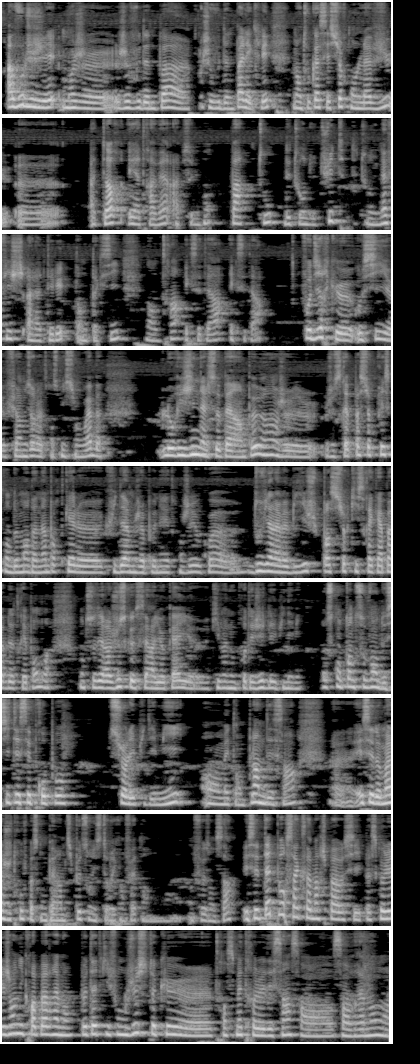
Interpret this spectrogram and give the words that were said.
à vous de juger. Moi, je je vous donne pas euh, je vous donne pas les clés, mais en tout cas, c'est sûr qu'on l'a vu euh, à tort et à travers absolument partout. Des tours de tweet, des tours d'une affiche à la télé, dans le taxi, dans le train, etc., etc. Faut dire que aussi, au fur et à mesure de la transmission web, l'origine elle se perd un peu. Hein. Je je serais pas surprise qu'on demande à n'importe quel euh, japonais étranger ou quoi euh, d'où vient la m'habiller. Je suis pas sûre qu'il serait capable de te répondre. On te dira juste que c'est un yokai euh, qui va nous protéger de l'épidémie. On se contente souvent de citer ses propos sur l'épidémie en mettant plein de dessins Euh, et c'est dommage je trouve parce qu'on perd un petit peu de son historique en fait en, faisant ça et c'est peut-être pour ça que ça marche pas aussi parce que les gens n'y croient pas vraiment peut-être qu'ils font juste que transmettre le dessin sans, sans vraiment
